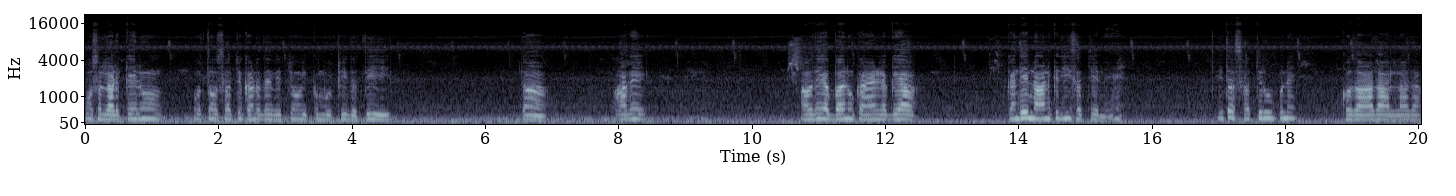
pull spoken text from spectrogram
ਉਸ ਲੜਕੇ ਨੂੰ ਉੱਥੋਂ ਸੱਚਖੰਡ ਦੇ ਵਿੱਚੋਂ ਇੱਕ ਮੁੱਠੀ ਦਿੱਤੀ, ਤਾਂ ਆ ਗਏ। ਆਪਦੇ ਅੱਬਾ ਨੂੰ ਕਹਿਣ ਲੱਗਿਆ, ਕਹਿੰਦੇ ਨਾਨਕ ਜੀ ਸੱਚੇ ਨੇ। ਇਹ ਤਾਂ ਸੱਚ ਰੂਪ ਨੇ, ਖੁਦਾ ਦਾ, ਅੱਲਾ ਦਾ।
